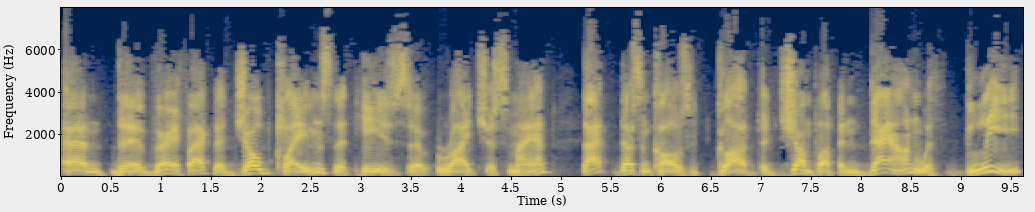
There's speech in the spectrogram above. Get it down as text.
And the very fact that Job claims that he is a righteous man, that doesn't cause God to jump up and down with glee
